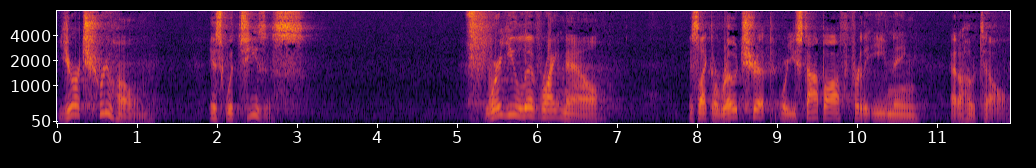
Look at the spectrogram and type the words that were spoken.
Your true home is with Jesus. Where you live right now is like a road trip where you stop off for the evening at a hotel.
